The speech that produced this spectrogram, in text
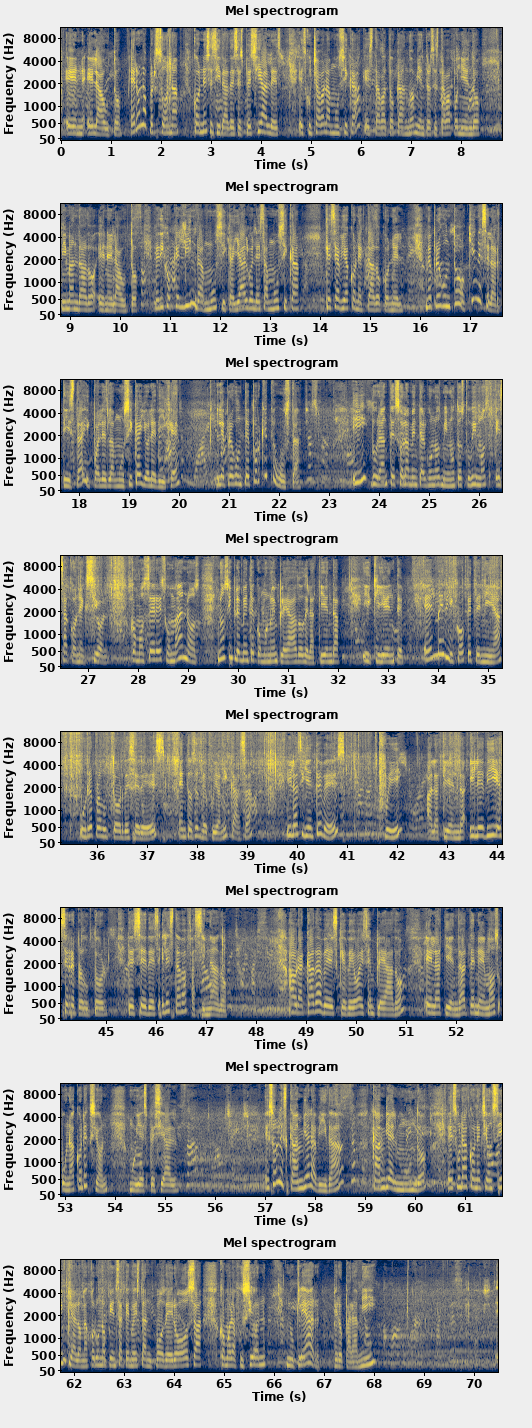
en el auto. Era una persona con necesidades especiales. Escuchaba la música que estaba tocando mientras estaba poniendo mi mandado en el auto. Me dijo, qué linda música y algo en esa música que se había conectado con él. Me preguntó, ¿quién es el artista y cuál es la música? Y yo le dije, le pregunté, ¿por qué te gusta? Y durante solamente algunos minutos tuvimos esa conexión como seres humanos, no simplemente como un empleado de la tienda y cliente. Él me dijo que tenía un reproductor de CDs, entonces me fui a mi casa y la siguiente vez fui a la tienda y le di ese reproductor de CDs. Él estaba fascinado. Ahora, cada vez que veo a ese empleado en la tienda, tenemos una conexión muy especial. ¿Eso les cambia la vida? ¿Cambia el mundo? Es una conexión simple. A lo mejor uno piensa que no es tan poderosa como la fusión nuclear, pero para mí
